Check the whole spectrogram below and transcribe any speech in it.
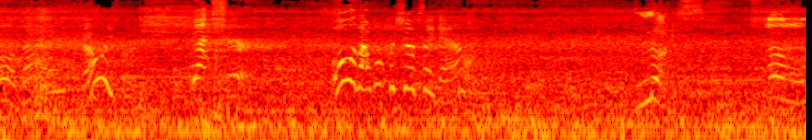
Oh, that one. That was fun. Yeah, sure. Oh, that one puts you upside down. Nice. Oh.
